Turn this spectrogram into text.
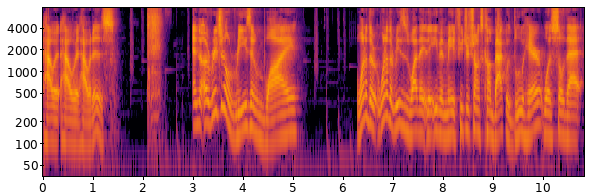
how it how it how it is. And the original reason why one of the one of the reasons why they, they even made Future Trunks come back with blue hair was so that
